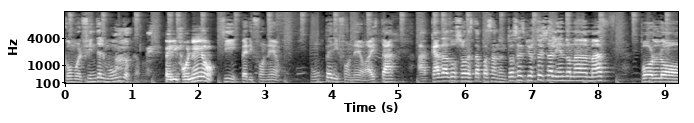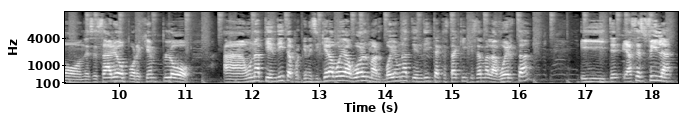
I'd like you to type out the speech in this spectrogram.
como el fin del mundo, cabrón. Perifoneo. Sí, perifoneo. Un perifoneo. Ahí está. A cada dos horas está pasando. Entonces yo estoy saliendo nada más por lo necesario, por ejemplo, a una tiendita, porque ni siquiera voy a Walmart, voy a una tiendita que está aquí que se llama La Huerta y te haces fila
